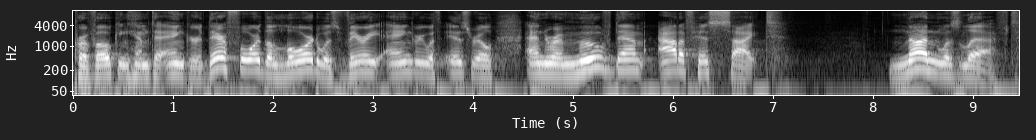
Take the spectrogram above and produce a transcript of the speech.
provoking him to anger. Therefore, the Lord was very angry with Israel and removed them out of his sight. None was left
